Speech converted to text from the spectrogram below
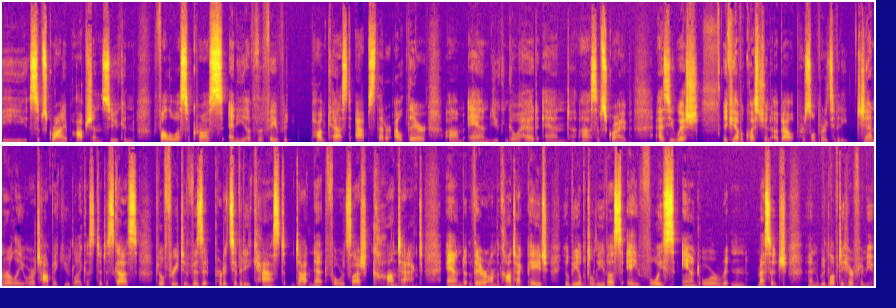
the subscribe option, so you can follow us across any of the favorite podcast apps that are out there, um, and you can go ahead and uh, subscribe as you wish. If you have a question about personal productivity generally or a topic you'd like us to discuss, feel free to visit productivitycast.net forward slash contact, and there on the contact page, you'll be able to leave us a voice and or written message, and we'd love to hear from you.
